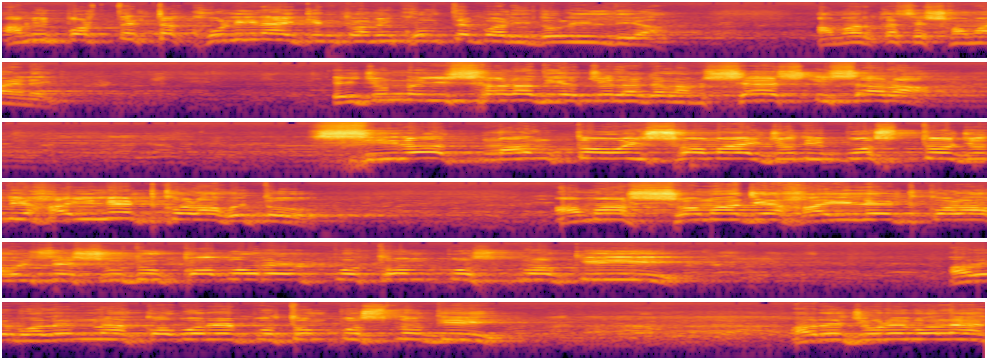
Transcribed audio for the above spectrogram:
আমি প্রত্যেকটা খুলি নাই, কিন্তু আমি খুলতে পারি দলিল দিয়া। আমার কাছে সময় নেই। এই জন্য ইশারা দিয়ে চলে গেলাম, শেষ ইশারা। সিরত মানত ওই সময় যদি বস্তু যদি হাইলাইট করা হতো আমার সমাজে হাইলাইট করা হয়েছে শুধু কবরের প্রথম প্রশ্ন কি? আরে বলেন না, কবরের প্রথম প্রশ্ন কি? আরে জোরে বলেন।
